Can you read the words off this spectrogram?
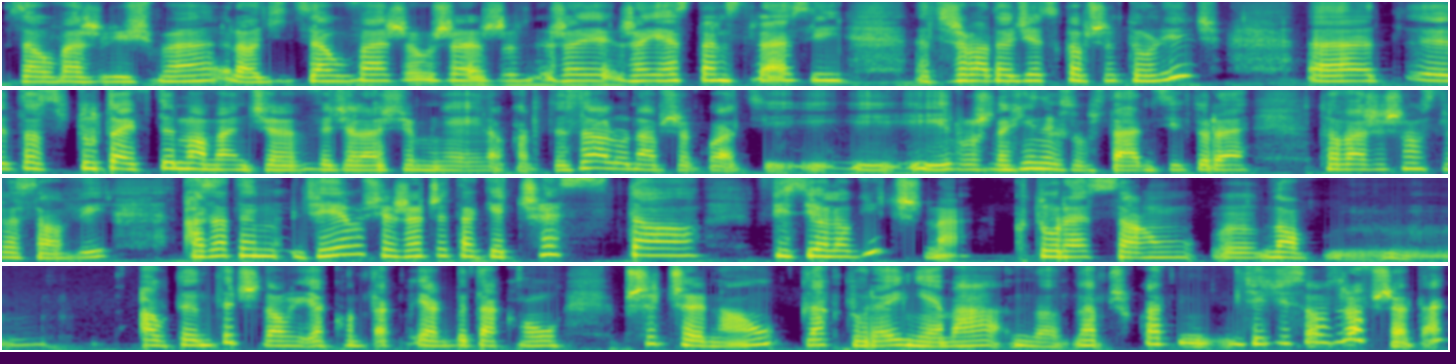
zauważyliśmy, rodzic zauważył, że, że, że, że jest ten stres i trzeba to dziecko przytulić? E, to tutaj w tym momencie wydziela się mniej no, kortyzolu na przykład i, i, i różnych innych substancji, które towarzyszą stresowi. A zatem dzieją się rzeczy takie czysto fizjologiczne, które są no, autentyczną, jaką, tak, jakby taką przyczyną, dla której nie ma, no, na przykład dzieci są zdrowsze, tak?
